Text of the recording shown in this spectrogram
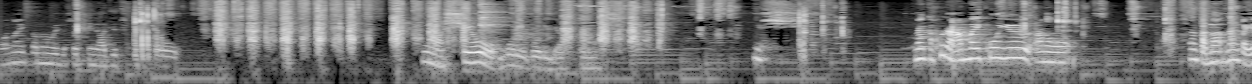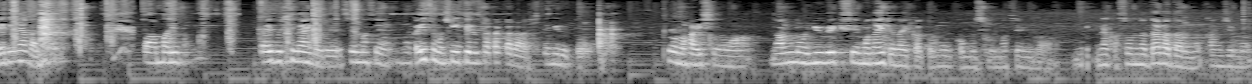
まな板の上で先に味付けしちゃおう。今、塩をゴリゴリやってます。よし。なんか普段あんまりこういう、あの、なんかな、なんかやりながら あんまりライブしないので、すいません。なんかいつも聞いてる方からしてみると、今日の配信は何の有益性もないんじゃないかと思うかもしれませんが、なんかそんなダラダラな感じも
